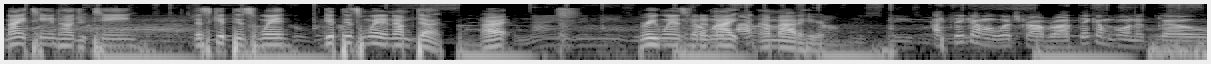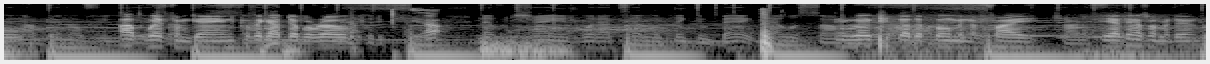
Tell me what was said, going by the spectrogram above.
1900 team. Let's get this win. Get this win and I'm done. All right. Three wins for You the what? night. I- I'm out of here. I think I'm a witch card, bro. I think I'm gonna go up with them game because they got double rogue. Yep. And we'll keep the other boom in the fight. Yeah, I think that's what I'm gonna do.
